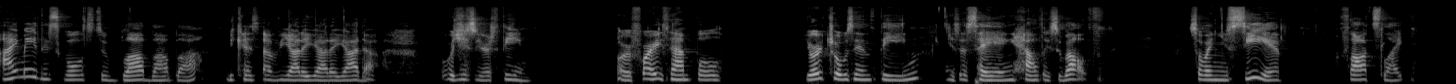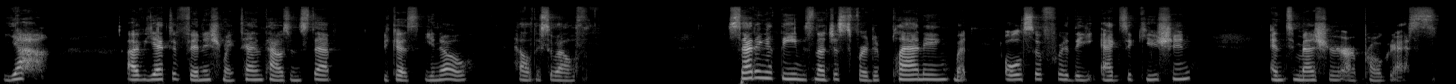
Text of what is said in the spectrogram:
I made these goals to blah blah blah because of yada yada yada, which is your theme. Or for example, your chosen theme is a saying health is wealth. So when you see it, thoughts like, yeah, I've yet to finish my 10,000 step because you know, health is wealth. Setting a theme is not just for the planning, but also for the execution and to measure our progress.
